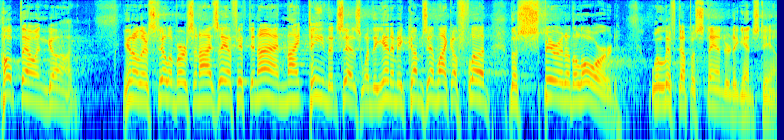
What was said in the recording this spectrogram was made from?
Hope thou in God. You know, there's still a verse in Isaiah 59 19 that says, When the enemy comes in like a flood, the Spirit of the Lord will lift up a standard against him.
